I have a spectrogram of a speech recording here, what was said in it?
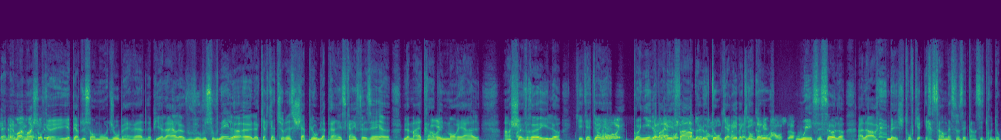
Ben, moi, moi je trouve qu'il a perdu son mojo ben raide. Puis il a l'air, vous, vous souvenez, là, euh, le caricaturiste Chapelot de la presse, quand il faisait euh, le maître en ah de Montréal, en chevreuil, là, qui était ah pogné devant les phares de l'auto qui arrive avec les gros... oui, c'est ça, là. Alors, ben, je trouve qu'il ressemble à ça ces temps-ci, Trudeau.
